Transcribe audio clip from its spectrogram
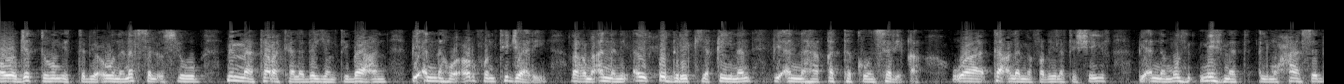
ووجدتهم يتبعون نفس الأسلوب مما ترك لدي انطباعا بأنه عرف تجاري رغم أنني أدرك يقينا بأنها قد تكون سرقة. وتعلم فضيلة الشيخ بأن مهنة المحاسب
